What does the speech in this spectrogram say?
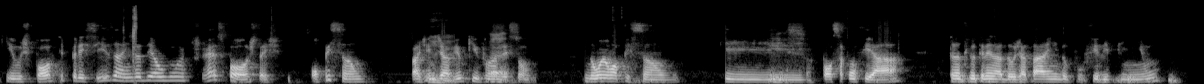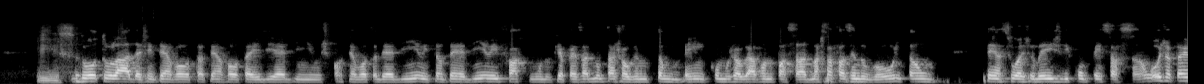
que o esporte precisa ainda de algumas respostas. Opção. A gente uhum. já viu que Wanderson é. não é uma opção que Isso. possa confiar, tanto que o treinador já está indo para o Filipinho. Isso. Do outro lado, a gente tem a volta, tem a volta aí de Edinho, o esporte tem a volta de Edinho, então tem Edinho e Facundo, que apesar de não estar tá jogando tão bem como jogava no passado, mas está fazendo gol, então tem as suas leis de compensação. Hoje até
